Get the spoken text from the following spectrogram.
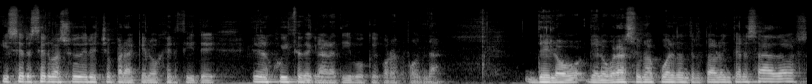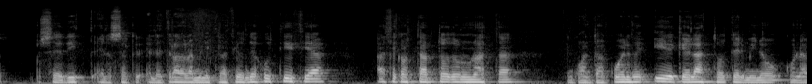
y se reserva su derecho para que lo ejercite en el juicio declarativo que corresponda. De, lograrse un acuerdo entre todos los interesados, se, el, el letrado de la Administración de Justicia hace constar todo en un acta en cuanto acuerde y de que el acto terminó con la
